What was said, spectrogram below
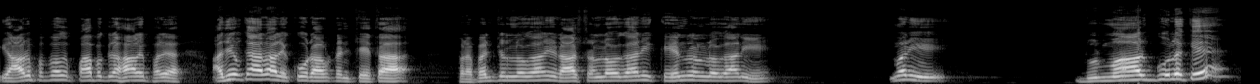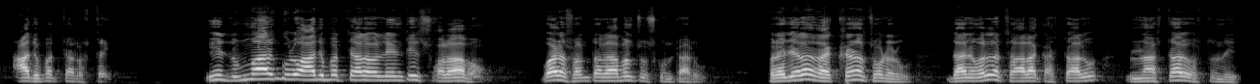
ఈ ఆరు పాప పాపగ్రహాల ఫల అధికారాలు ఎక్కువ రావటం చేత ప్రపంచంలో కానీ రాష్ట్రంలో కానీ కేంద్రంలో కానీ మరి దుర్మార్గులకే ఆధిపత్యాలు వస్తాయి. ఈ దుర్మార్గులు ఆధిపత్యాల వల్ల ఏంటి? స్వలాభం. వాళ్ళ సొంత లాభం చూసుకుంటారు. ప్రజల రక్షణ చూడరు. దానివల్ల చాలా కష్టాలు నష్టాలు వస్తుంది.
